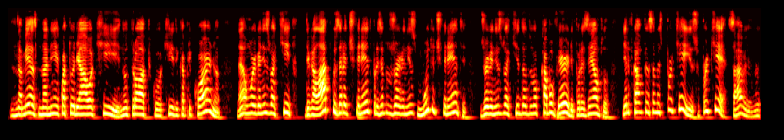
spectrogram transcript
na mesma na linha equatorial aqui, no trópico aqui de Capricórnio, né, um organismo aqui de Galápagos era diferente, por exemplo, dos organismos muito diferente, dos organismos aqui do, do, Cabo Verde, por exemplo. E ele ficava pensando, mas por que isso? Por quê? Sabe? Ele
